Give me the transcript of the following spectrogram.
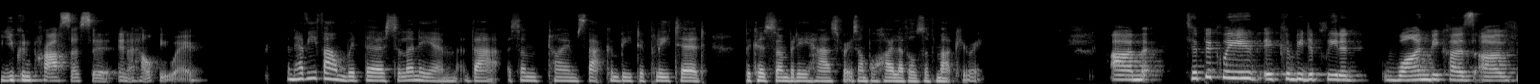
you can process it in a healthy way. And have you found with the selenium that sometimes that can be depleted because somebody has, for example, high levels of mercury? Um, typically, it can be depleted one because of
